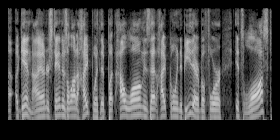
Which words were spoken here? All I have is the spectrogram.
Uh, again, I understand there's a lot of hype with it, but how long is that hype going to be there before it's lost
